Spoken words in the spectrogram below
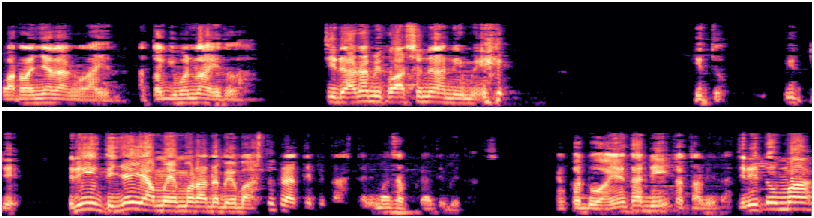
warnanya yang lain. Atau gimana itu tidak ada Miku Hatsune anime. Itu itu. Jadi intinya yang memang ada bebas itu kreativitas dari mazhab kreativitas yang keduanya tadi totalitas jadi itu mah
